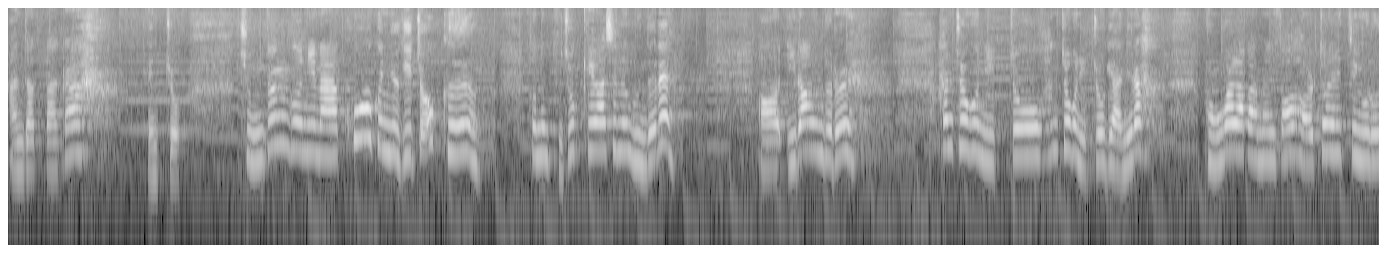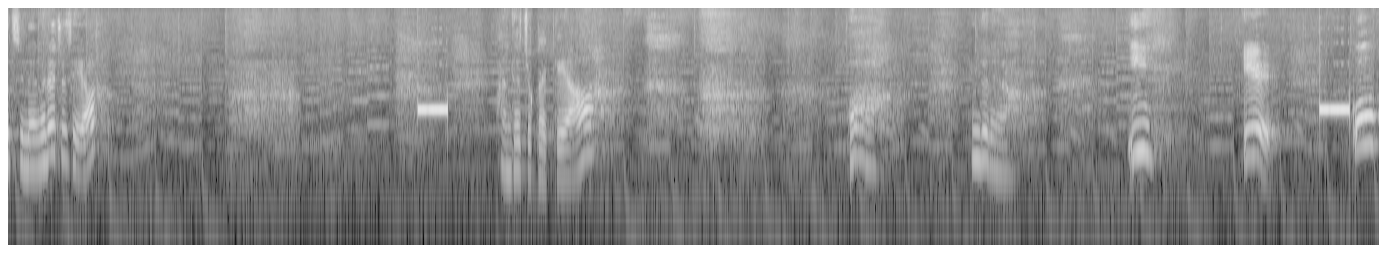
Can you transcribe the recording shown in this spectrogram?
앉았다가 왼쪽 중둔근이나 코어 근육이 조금 저는 부족해 하시는 분들은 어, 2라운드를 한쪽은 이쪽, 한쪽은 이쪽이 아니라 번갈아 가면서 얼터네이팅으로 진행을 해주세요. 반대쪽 갈게요. 와, 힘드네요. 2, 1, 고!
